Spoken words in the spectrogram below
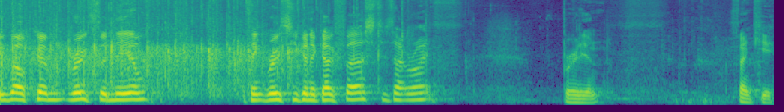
We welcome Ruth and Neil. I think, Ruth, you're going to go first. Is that right? Brilliant. Thank you.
